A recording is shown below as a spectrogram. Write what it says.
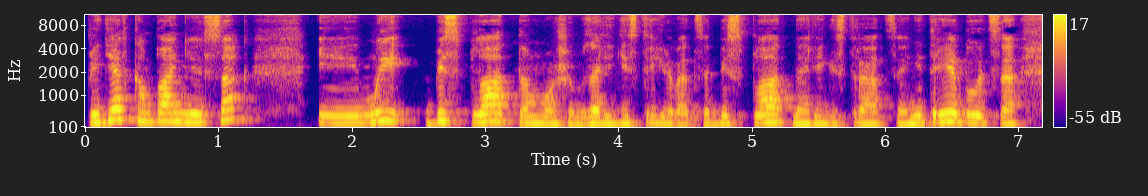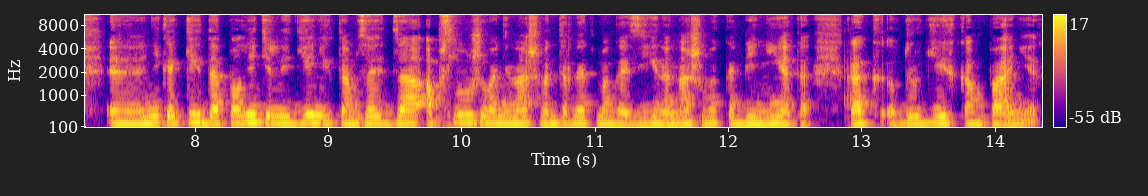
Придя в компанию РСАК, и мы бесплатно можем зарегистрироваться, бесплатная регистрация, не требуется э, никаких дополнительных денег там, за, за обслуживание нашего интернет-магазина, нашего кабинета, как в других компаниях.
